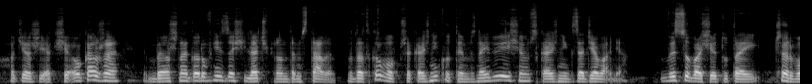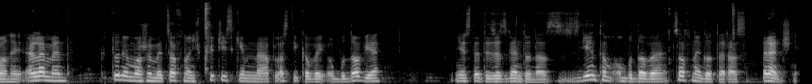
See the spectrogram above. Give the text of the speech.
chociaż jak się okaże, można go również zasilać prądem stałym. Dodatkowo w przekaźniku tym znajduje się wskaźnik zadziałania. Wysuwa się tutaj czerwony element, który możemy cofnąć przyciskiem na plastikowej obudowie. Niestety ze względu na zdjętą obudowę cofnę go teraz ręcznie.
